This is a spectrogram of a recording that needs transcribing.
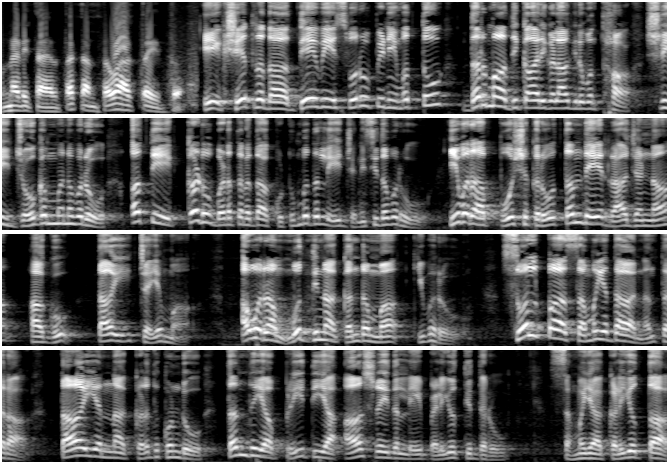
ನಡೀತಾ ಇರ್ತಕ್ಕಂಥವು ಆಗ್ತಾ ಇತ್ತು. ಈ ಕ್ಷೇತ್ರದ ದೇವಿ ಸ್ವರೂಪಿಣಿ ಮತ್ತು ಧರ್ಮಾಧಿಕಾರಿಗಳಾಗಿರುವಂತಹ ಶ್ರೀ ಜೋಗಮ್ಮನವರು ಅತಿ ಕಡು ಬಡತನದ ಕುಟುಂಬದಲ್ಲಿ ಜನಿಸಿದವರು. ಇವರ ಪೋಷಕರು ತಂದೆ ರಾಜಣ್ಣ ಹಾಗೂ ತಾಯಿ ಜಯಮ್ಮ, ಅವರ ಮುದ್ದಿನ ಕಂದಮ್ಮ ಇವರು. ಸ್ವಲ್ಪ ಸಮಯದ ನಂತರ ತಾಯಿಯನ್ನ ಕಳೆದುಕೊಂಡು ತಂದೆಯ ಪ್ರೀತಿಯ ಆಶ್ರಯದಲ್ಲಿ ಬೆಳೆಯುತ್ತಿದ್ದರು. ಸಮಯ ಕಳೆಯುತ್ತಾ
